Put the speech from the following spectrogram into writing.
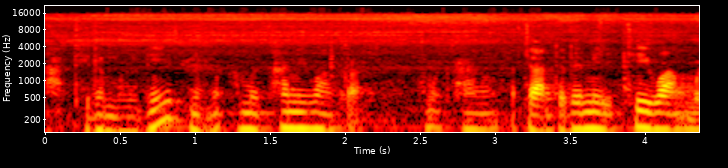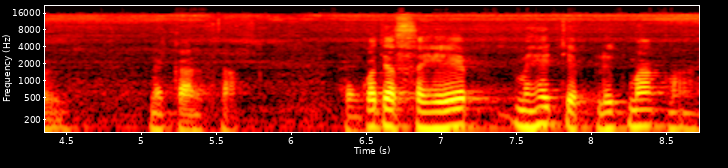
อะที ละมือนิดหนึ่งเอามือข้างนี้วางก่อนมือข้างอาจารย์จะได้มีที่วางมือในการสัก ผมก็จะเซฟไม่ให้เจ็บลึกมากมาย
